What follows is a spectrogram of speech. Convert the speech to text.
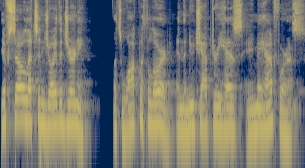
If so, let's enjoy the journey. Let's walk with the Lord in the new chapter He has, He may have for us.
